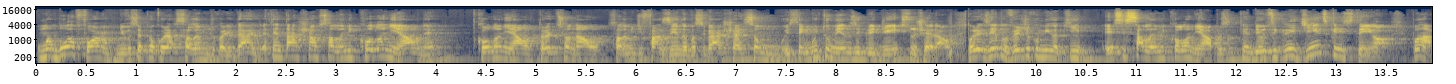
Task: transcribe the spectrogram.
Uma boa forma de você procurar salame de qualidade é tentar achar um salame colonial, né? colonial, tradicional, salame de fazenda, você vai achar que são, eles têm muito menos ingredientes no geral. Por exemplo, veja comigo aqui esse salame colonial para você entender os ingredientes que eles têm. Ó. Põe lá,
